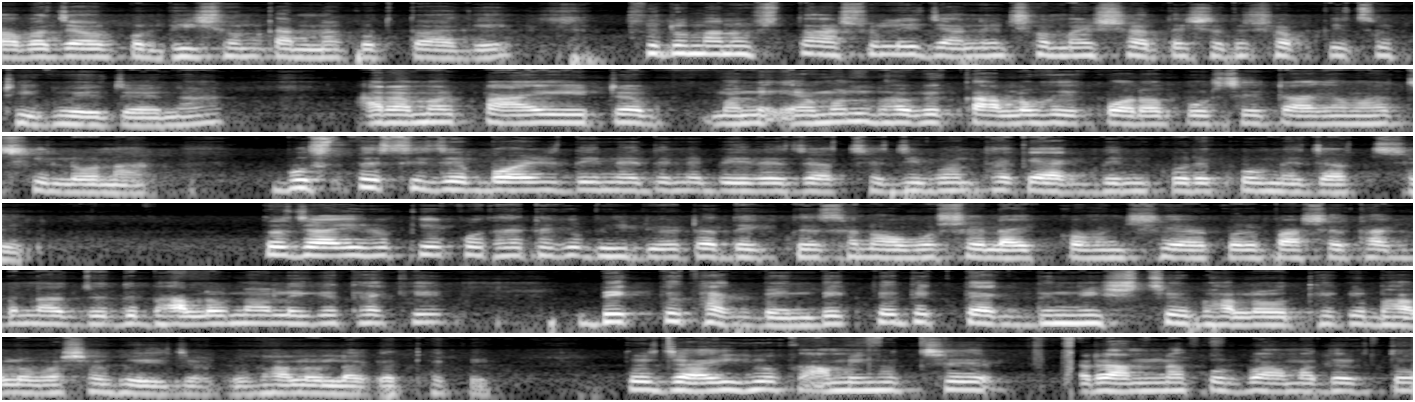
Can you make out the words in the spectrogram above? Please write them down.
বাবা যাওয়ার পর ভীষণ কান্না করতো আগে। ছোট মানুষ তো আসলে জানেন, সময়ের সাথে সাথে সব কিছু ঠিক হয়ে যায় না। আর আমার পায়ে এটা মানে এমনভাবে কালো হয়ে করা পড়ছে, এটা আগে আমার ছিল না। বুঝতেছি যে বয়স দিনে দিনে বেড়ে যাচ্ছে, জীবন থেকে একদিন করে কমে যাচ্ছে। তো যাই হোক কোথায় থেকে ভিডিওটা দেখতেছেন অবশ্যই লাইক কমেন্ট শেয়ার করে পাশে থাকবেন। আর যদি ভালো না লেগে থাকে, দেখতে থাকবেন। দেখতে দেখতে একদিন নিশ্চয়ই ভালো থেকে ভালোবাসা হয়ে যাবে, ভালো লাগা থাকে। তো যাই হোক, আমি হচ্ছে রান্না করব। আমাদের তো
